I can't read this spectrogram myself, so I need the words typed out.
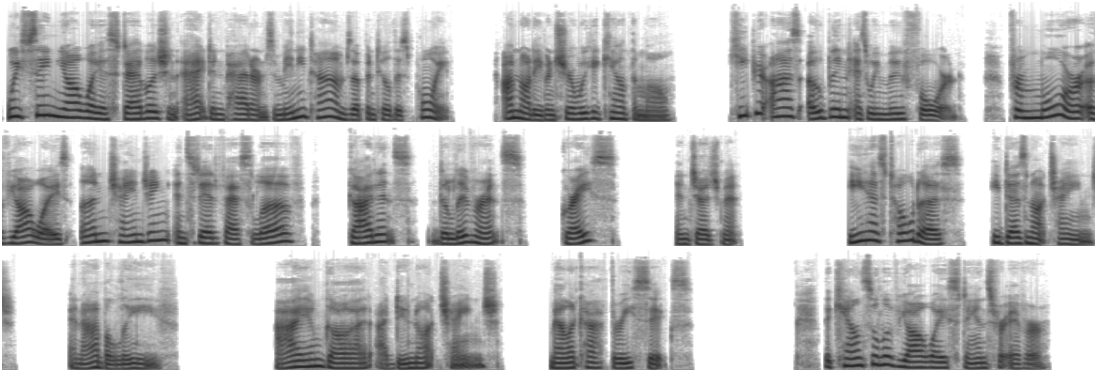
We've seen Yahweh establish and act in patterns many times up until this point. I'm not even sure we could count them all. Keep your eyes open as we move forward for more of Yahweh's unchanging and steadfast love, guidance, deliverance, grace, and judgment. He has told us he does not change, and I believe. I am God, I do not change. Malachi 3 6. The counsel of Yahweh stands forever,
